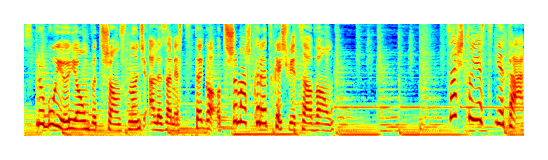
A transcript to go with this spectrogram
Spróbuj ją wytrząsnąć, ale zamiast tego otrzymasz kredkę świecową. Coś tu jest nie tak.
